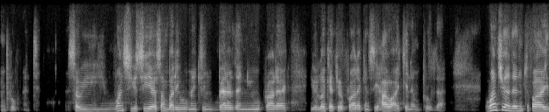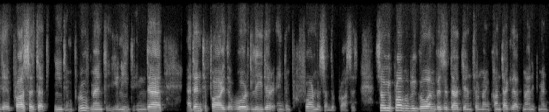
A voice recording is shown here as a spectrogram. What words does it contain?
improvement. So you, once you see uh, somebody who makes making better than you product, you look at your product and see how I can improve that. Once you identify the process that need improvement, you need in that identify the world leader in the performance and the process. So you probably go and visit that gentleman, contact that management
